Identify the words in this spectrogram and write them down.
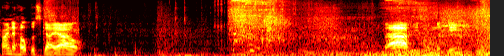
Trying to help this guy out. Ah, he's from the king.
